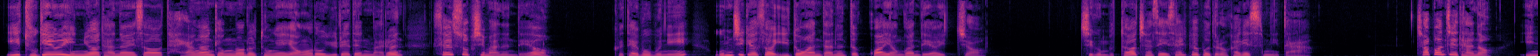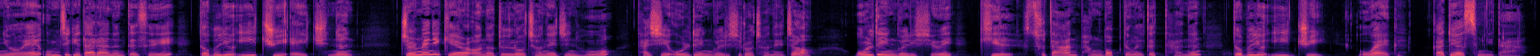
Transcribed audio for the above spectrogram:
이 두 개의 인유어 단어에서 다양한 경로를 통해 영어로 유래된 말은 셀 수 없이 많은데요. 그 대부분이 움직여서 이동한다는 뜻과 연관되어 있죠. 지금부터 자세히 살펴보도록 하겠습니다. 첫 번째 단어, 인유어의 움직이다라는 뜻의 WEGH는 Germanic 계열 언어들로 전해진 후 다시 Old English로 전해져 Old English의 길, 수단, 방법 등을 뜻하는 WEG, weg가 되었습니다.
